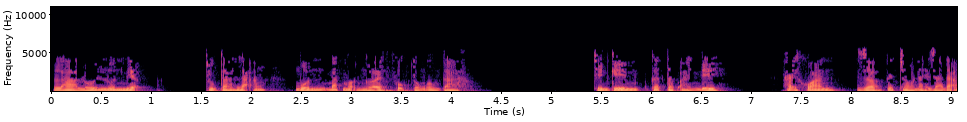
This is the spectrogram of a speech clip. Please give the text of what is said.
là lối luôn miệng. Trung tá Lãng muốn bắt mọi người phục tùng ông ta. Chín Kim cất tập ảnh đi. Hãy khoan, giờ cái trò này ra đã.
